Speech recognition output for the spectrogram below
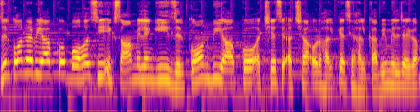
जिरकोन में भी आपको बहुत सी इकसाम मिलेंगी। जिरकोन भी आपको अच्छे से अच्छा और हल्के से हल्का भी मिल जाएगा।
